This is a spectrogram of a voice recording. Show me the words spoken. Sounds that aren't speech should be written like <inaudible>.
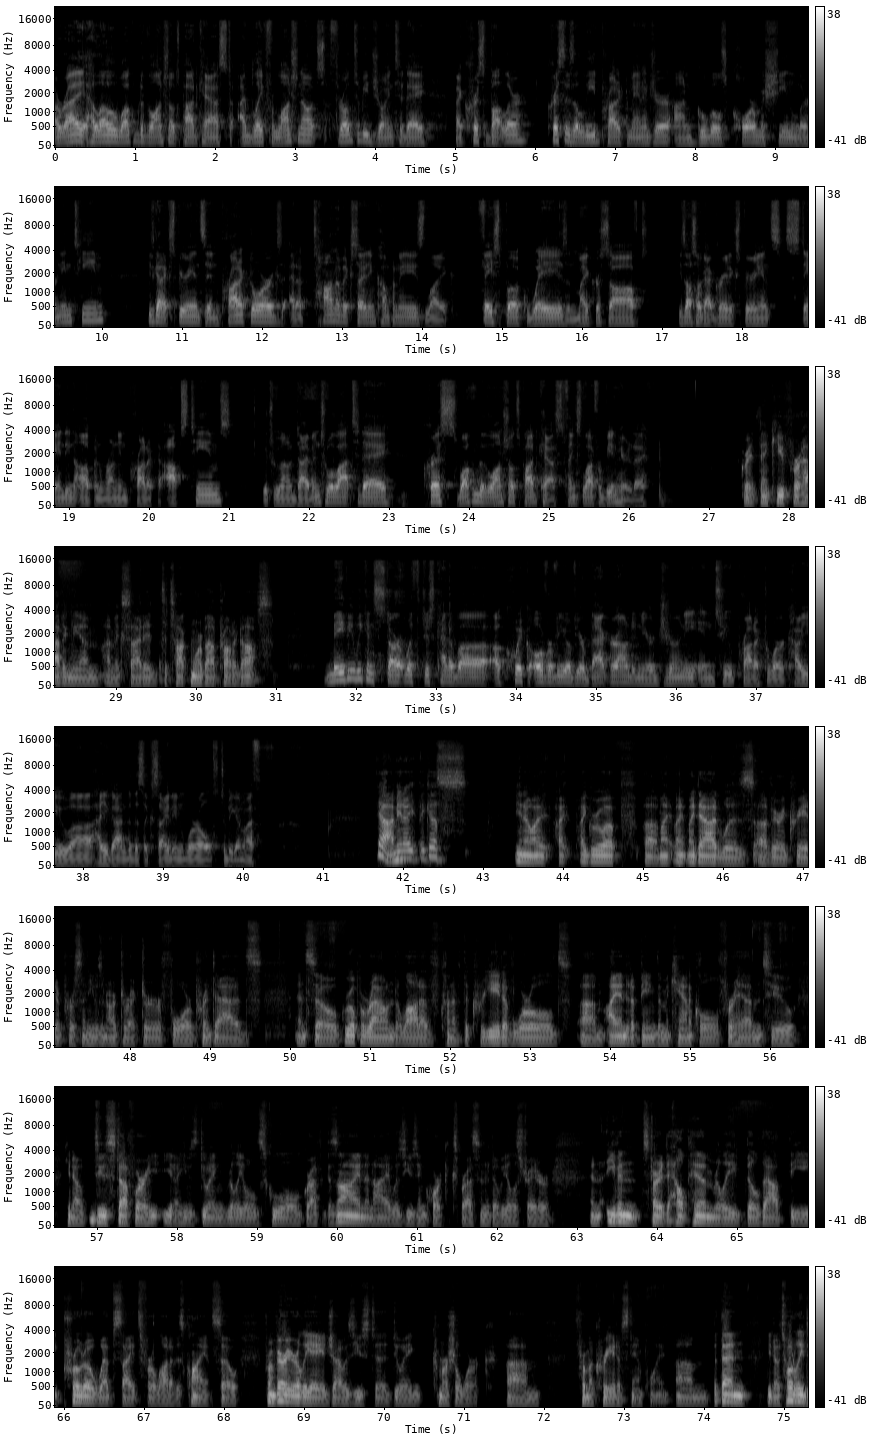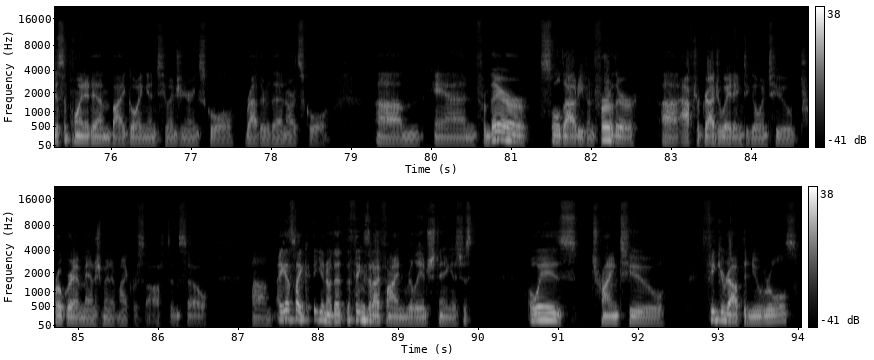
All right. Hello. Welcome to the Launch Notes podcast. I'm Blake from Launch Notes. Thrilled to be joined today by Chris Butler. Chris is a lead product manager on Google's core machine learning team. He's got experience in product orgs at a ton of exciting companies like Facebook, Waze, and Microsoft. He's also got great experience standing up and running product ops teams, which we want to dive into a lot today. Chris, welcome to the Launch Notes podcast. Thanks a lot for being here today. Great. Thank you for having me. I'm, I'm excited to talk more about product ops. Maybe we can start with just kind of a, a quick overview of your background and your journey into product work, how you uh, how you got into this exciting world to begin with. Yeah, I mean, I, I guess you know, I, I, I grew up, uh, my, my, my, dad was a very creative person. He was an art director for print ads. And so grew up around a lot of kind of the creative world. Um, I ended up being the mechanical for him to, you know, do stuff where he, you know, he was doing really old school graphic design and I was using QuarkXPress and Adobe Illustrator and even started to help him really build out the proto websites for a lot of his clients. So from very early age, I was used to doing commercial work. Um, from a creative standpoint. Um, but then, you know, totally disappointed him by going into engineering school rather than art school. Um, and from there, sold out even further uh, after graduating to go into program management at Microsoft. And so, um, I guess like you know the, the things that I find really interesting is just always trying to figure out the new rules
